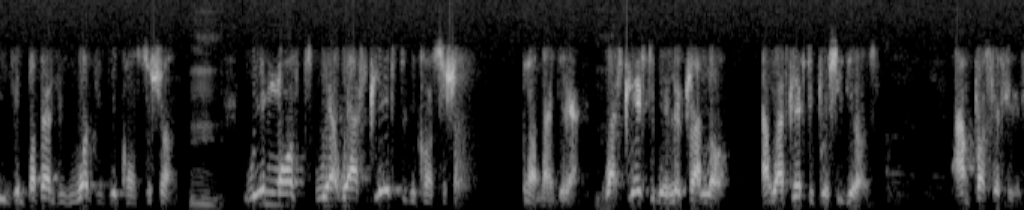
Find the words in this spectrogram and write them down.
is important is what is the constitution. Mm. We must, we are, we are slaves to the constitution of Nigeria. Mm. We are slaves to the electoral law, and we are slaves to procedures and processes.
